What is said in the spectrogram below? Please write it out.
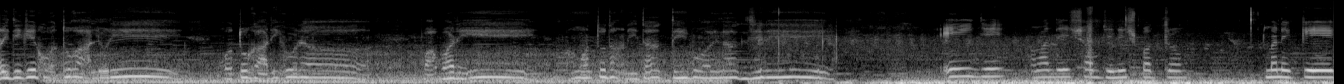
চারিদিকে কত আলো রে, কত গাড়ি ঘোড়া। বাবা রে, আমার তো দাঁড়িয়ে থাকতেই ভয় লাগছে রে। এই যে আমাদের সব জিনিসপত্র মানে কেক,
